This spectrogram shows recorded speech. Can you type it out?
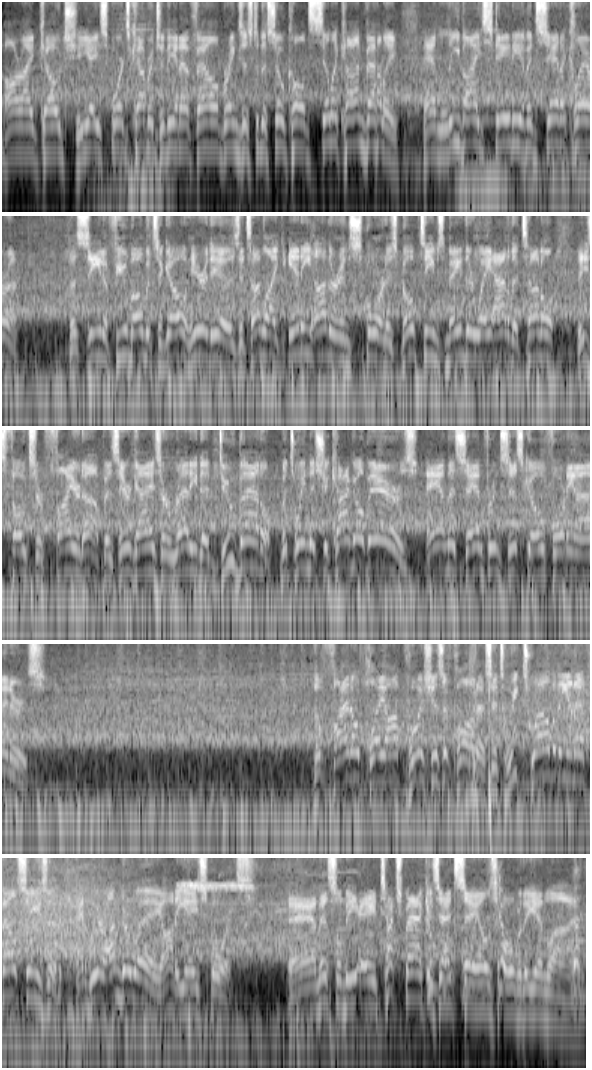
All right, Coach. EA Sports coverage of the NFL brings us to the so-called Silicon Valley and Levi Stadium in Santa Clara. The scene a few moments ago, here it is. It's unlike any other in sport as both teams made their way out of the tunnel. These folks are fired up as their guys are ready to do battle between the Chicago Bears and the San Francisco 49ers. The final playoff push is upon us. It's week 12 of the NFL season, and we're underway on EA Sports. And this will be a touchback as that sails over the end line.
